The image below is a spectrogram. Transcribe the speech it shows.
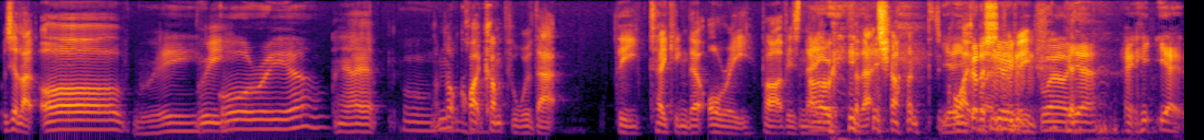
was it like oh re, Oreo? Yeah, I'm not quite comfortable with that. The taking the Ori part of his name Oh, for that chant. Yeah, Quite you've got to well, shoot really. him. Well, yeah, He- yeah,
